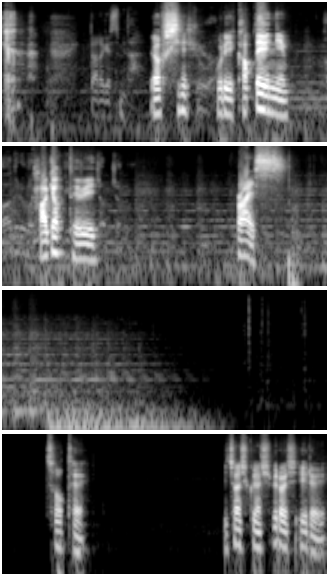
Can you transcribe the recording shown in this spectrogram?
따르겠습니다. 역시 우리 갑 대위님 파디르가 가격 대위. 프라이스 저택 2019년 11월 1일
